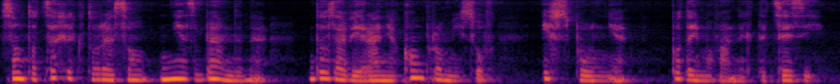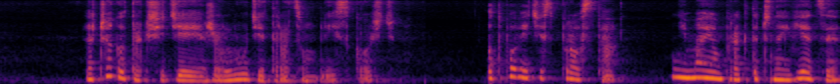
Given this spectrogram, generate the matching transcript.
Są to cechy, które są niezbędne do zawierania kompromisów i wspólnie podejmowanych decyzji. Dlaczego tak się dzieje, że ludzie tracą bliskość? Odpowiedź jest prosta. Nie mają praktycznej wiedzy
